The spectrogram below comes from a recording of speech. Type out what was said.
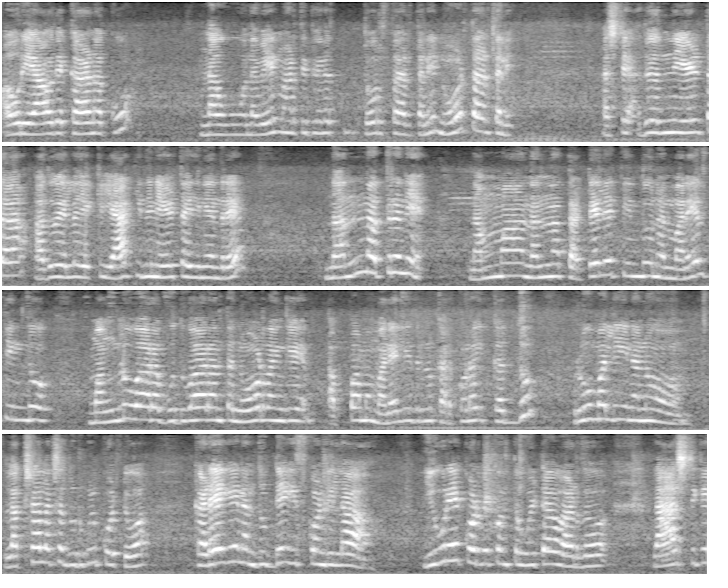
ಅವ್ರು ಯಾವುದೇ ಕಾರಣಕ್ಕೂ ನಾವು, ನಾವೇನು ಮಾಡ್ತಿದ್ವಿ ಅಂತ ತೋರಿಸ್ತಾ ಇರ್ತಾನೆ, ನೋಡ್ತಾ ಇರ್ತಾನೆ. ಅಷ್ಟೇ, ಅದನ್ನ ಹೇಳ್ತಾ, ಅದು ಎಲ್ಲ ಯಾಕೆ ಯಾಕೆ ಇದನ್ನ ಹೇಳ್ತಾ ಇದ್ದೀನಿ ಅಂದರೆ, ನನ್ನ ಹತ್ರನೇ, ನಮ್ಮ, ನನ್ನ ತಟ್ಟೆಲೆ ತಿಂದು ನನ್ನ ಮನೇಲಿ ತಿಂದು, ಮಂಗಳವಾರ, ಬುಧವಾರ ಅಂತ ನೋಡ್ದಂಗೆ ಅಪ್ಪ, ಅಮ್ಮ ಮನೇಲಿದ್ರು ಕರ್ಕೊಂಡೋಗಿ ಕದ್ದು ರೂಮಲ್ಲಿ ನಾನು ಲಕ್ಷ ಲಕ್ಷ ದುಡ್ಡುಗಳು ಕೊಟ್ಟು ಕಡೆಗೆ ನಾನು ದುಡ್ಡೇ ಇಸ್ಕೊಂಡಿಲ್ಲ ಇವರೇ ಕೊಡಬೇಕು ಅಂತ ಉಲ್ಟಾ ಮಾಡ್ದು, ಲಾಸ್ಟಿಗೆ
